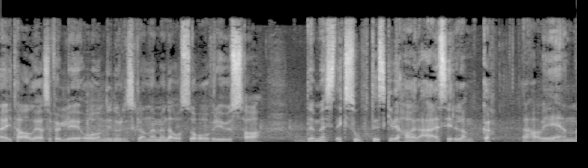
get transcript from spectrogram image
Italia selvfølgelig, og de nordiske landene, men det er også over i USA. Det mest eksotiske vi har, er Sri Lanka. Der har vi en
